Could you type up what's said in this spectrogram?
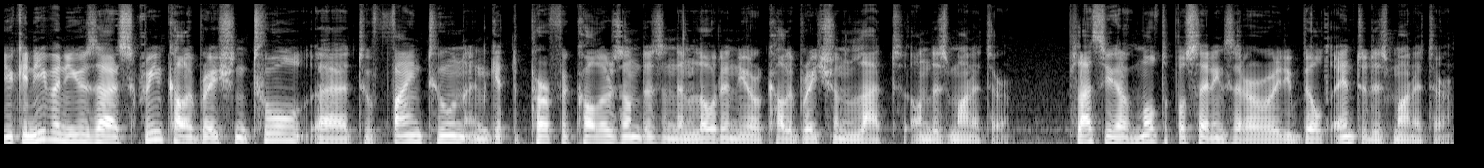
you can even use a screen calibration tool uh, to fine-tune and get the perfect colors on this and then load in your calibration LUT on this monitor. Plus you have multiple settings that are already built into this monitor.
